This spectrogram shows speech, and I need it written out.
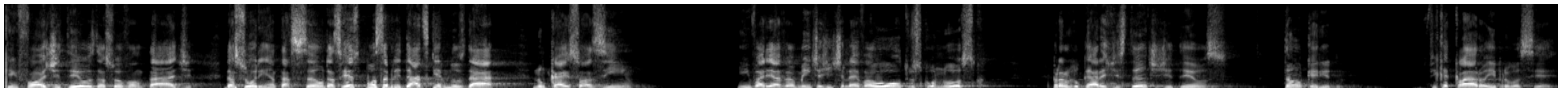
Quem foge de Deus, da sua vontade, da sua orientação, das responsabilidades que Ele nos dá, não cai sozinho. Invariavelmente a gente leva outros conosco para lugares distantes de Deus. Então, querido, fica claro aí para você:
